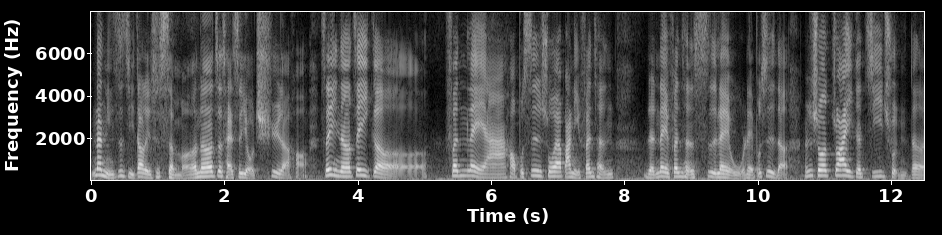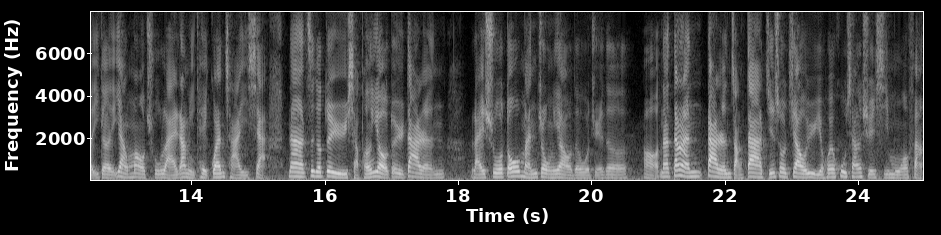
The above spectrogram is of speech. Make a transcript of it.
那你自己到底是什么呢？这才是有趣的哈。所以呢，这个分类啊，好，不是说要把你分成人类分成四类五类，不是的，而是说抓一个基准的一个样貌出来，让你可以观察一下。那这个对于小朋友，对于大人来说都蛮重要的，我觉得。哦，那当然，大人长大接受教育也会互相学习模仿，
